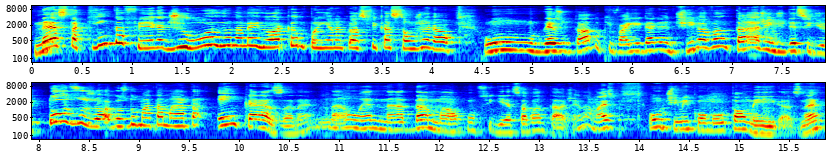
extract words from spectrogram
nesta quinta-feira, de olho na melhor campanha na classificação geral. Um resultado que vai lhe garantir a vantagem de decidir todos os jogos do mata-mata em casa, né? Não é nada mal conseguir essa vantagem, ainda mais um time como o Palmeiras, né?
